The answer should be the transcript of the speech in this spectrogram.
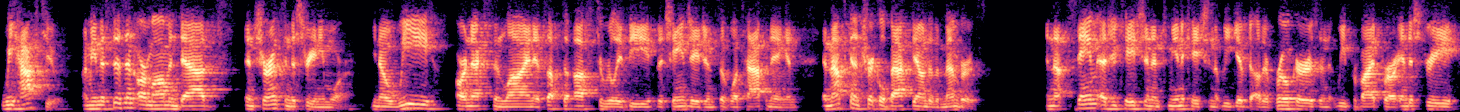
we have to. I mean, this isn't our mom and dad's insurance industry anymore. You know, we are next in line. It's up to us to really be the change agents of what's happening, and and that's going to trickle back down to the members. And that same education and communication that we give to other brokers and that we provide for our industry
